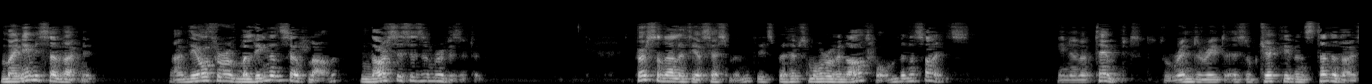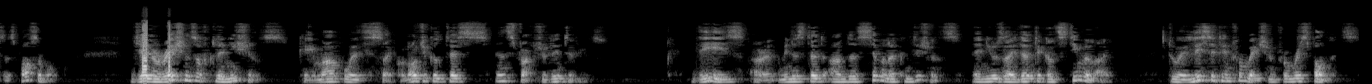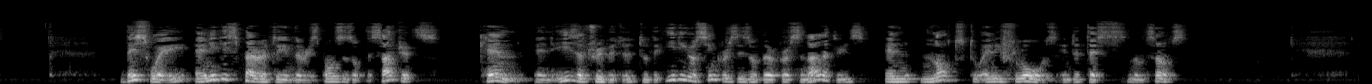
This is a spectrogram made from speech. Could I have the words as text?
My name is Sam Vaknin. I'm the author of Malignant Self-Love, Narcissism Revisited. Personality assessment is perhaps more of an art form than a science. In an attempt to render it as objective and standardized as possible, generations of clinicians came up with psychological tests and structured interviews. These are administered under similar conditions and use identical stimuli to elicit information from respondents. This way, any disparity in the responses of the subjects can and is attributed to the idiosyncrasies of their personalities and not to any flaws in the tests themselves.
